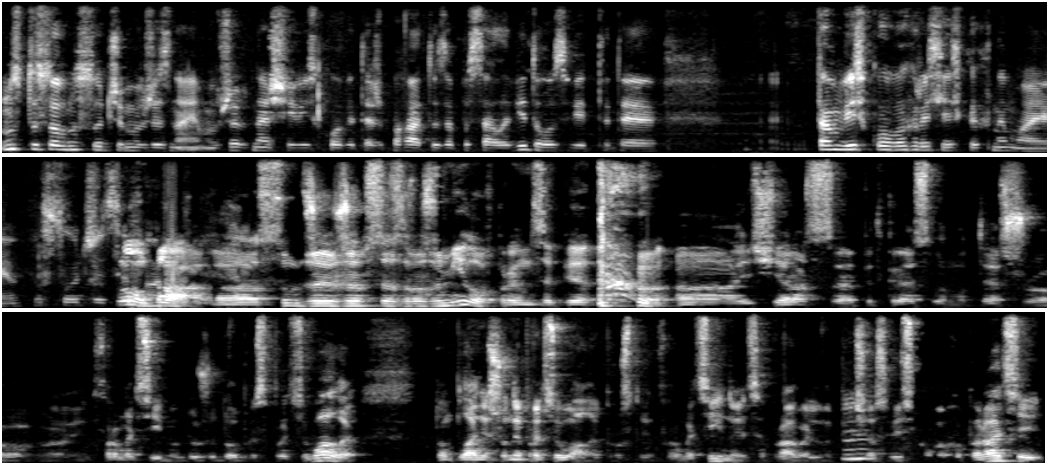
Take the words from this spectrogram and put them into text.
ну стосовно суджі, ми вже знаємо. Вже наші військові теж багато записали відео звідти, де. Там військових російських немає. Суджі Ну так, да, суд вже все зрозуміло, в принципі. І ще раз е, підкреслимо те, що е, інформаційно дуже добре спрацювали. В тому плані, що не працювали просто інформаційно, і це правильно під час військових операцій.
